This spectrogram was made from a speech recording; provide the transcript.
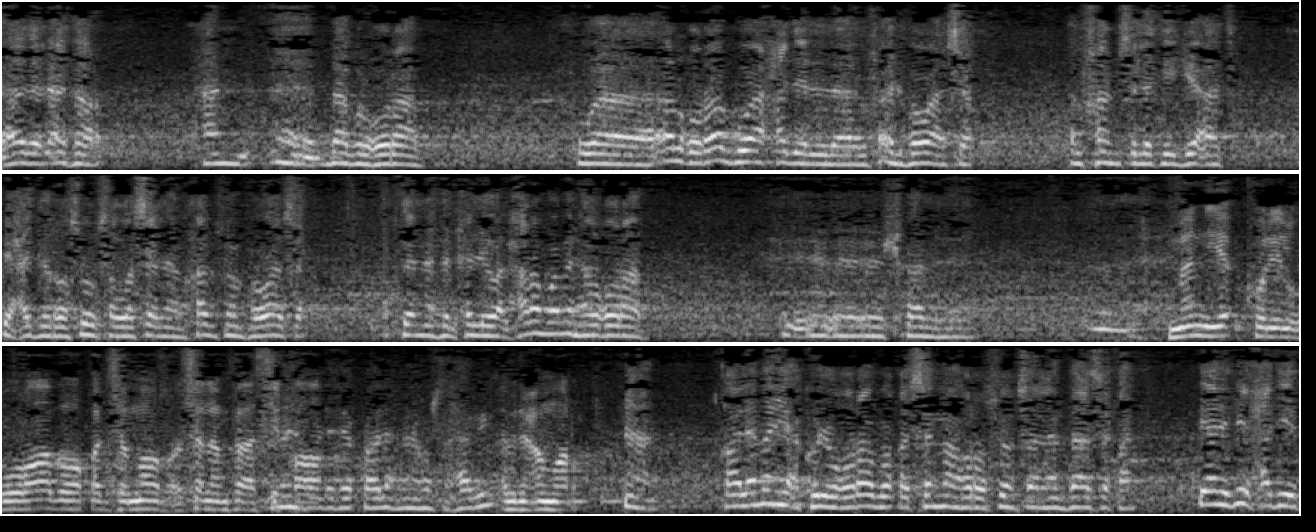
هذا الأثر عن باب الغراب. والغراب هو أحد الفواسق الخمس التي جاءت في حد الرسول صلى الله عليه وسلم. خمس فواسق اقتلنا في الحل والحرم ومنها الغراب. إيش قال؟ من يأكل الغراب وقد سماه صلى الله عليه وسلم فاسقا؟ من الذي قاله؟ من هو الصحابي؟ ابن عمر. نعم. قال من يأكل الغراب وقد سماه الرسول صلى الله عليه وسلم فاسقا؟ يعني في حديث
